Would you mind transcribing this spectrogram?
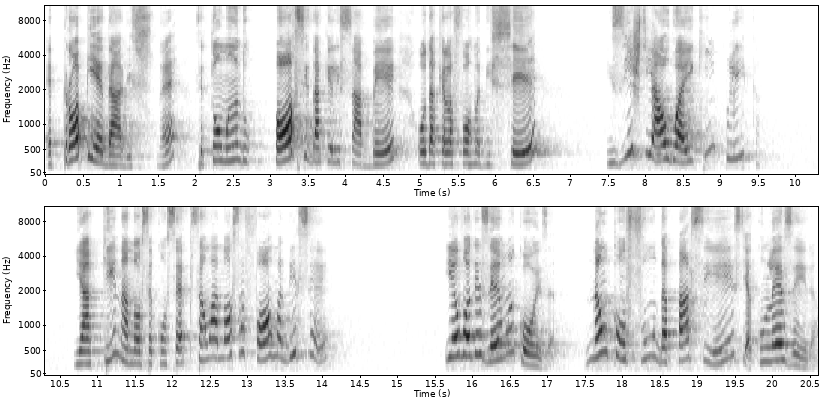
é propriedades, né? Você tomando posse daquele saber ou daquela forma de ser, existe algo aí que implica. E aqui na nossa concepção, a nossa forma de ser. E eu vou dizer uma coisa: não confunda paciência com leseira.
